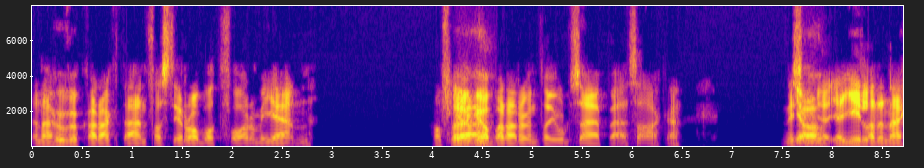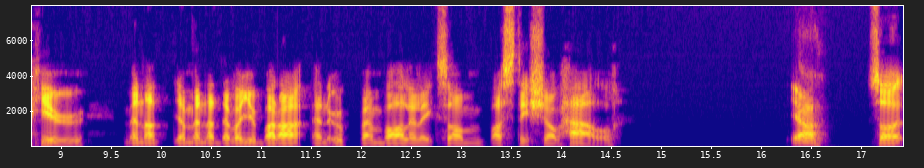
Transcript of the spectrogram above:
den här huvudkaraktären fast i robotform igen. Han flög ja. ju bara runt och gjorde säpe saker. Liksom, ja. jag, jag gillar den här Hugh men att, jag menar, det var ju bara en uppenbarlig liksom pastisch av Hal. Ja. Så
